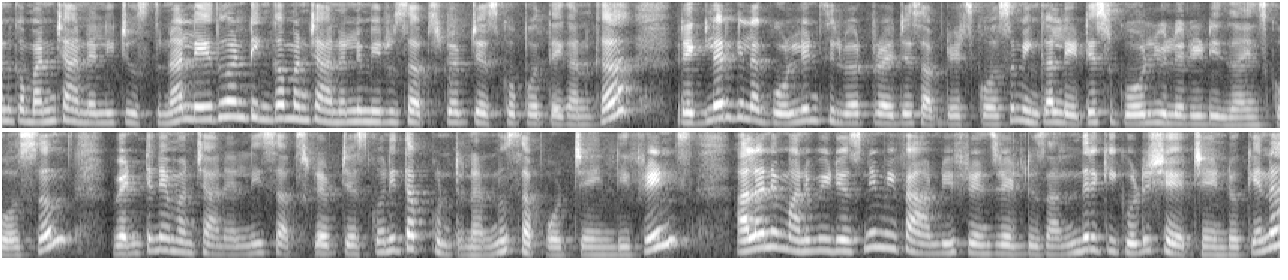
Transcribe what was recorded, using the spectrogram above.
కనుక మన ఛానల్ని చూస్తున్నా లేదు అంటే ఇంకా మన ఛానల్ని మీరు సబ్స్క్రైబ్ చేసుకోకపోతే కనుక రెగ్యులర్గా ఇలా gold and silver prizes updates కోసం ఇంకా లేటెస్ట్ గోల్డ్ జ్యువెలరీ డిజైన్స్ కోసం వెంటనే మన ఛానల్ని సబ్స్క్రైబ్ చేసుకొని తప్పకుండా నన్ను సపోర్ట్ చేయండి ఫ్రెండ్స్. అలానే మన వీడియోస్ని మీ ఫ్యామిలీ ఫ్రెండ్స్ రిలేటివ్స్ అందరికీ కూడా షేర్ చేయండి ఓకేనా?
